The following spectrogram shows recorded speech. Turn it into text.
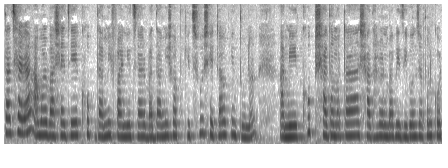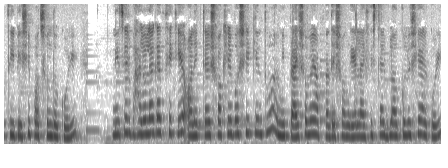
তাছাড়া আমার বাসায় যে খুব দামি ফার্নিচার বা দামি সব কিছু সেটাও কিন্তু না। আমি খুব সাদামাটা সাধারণভাবে জীবনযাপন করতেই বেশি পছন্দ করি। নিজের ভালো লাগা থেকে অনেকটা শখের বসে কিন্তু আমি প্রায় সময় আপনাদের সঙ্গে লাইফস্টাইল ব্লগগুলো শেয়ার করি।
